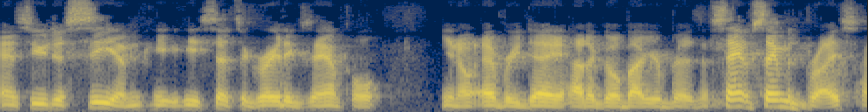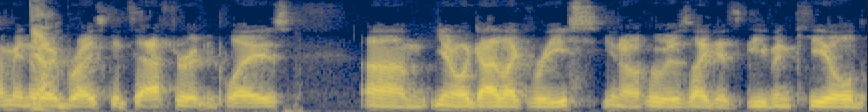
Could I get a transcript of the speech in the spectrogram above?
and so you just see him. He he sets a great example. You know, every day how to go about your business. Same same with Bryce. I mean, the Yeah. way Bryce gets after it and plays um, you know, a guy like Rhys, you know, who is like as even keeled,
